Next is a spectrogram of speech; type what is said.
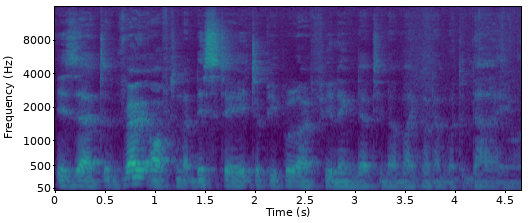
Is that very often at this stage, people are feeling that, you know, my God, I'm going to die, or,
